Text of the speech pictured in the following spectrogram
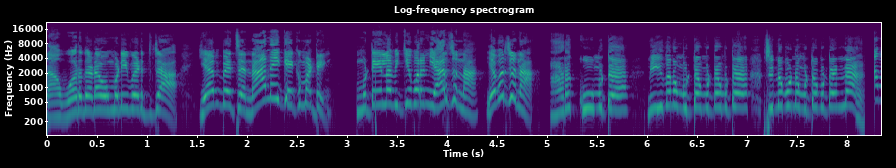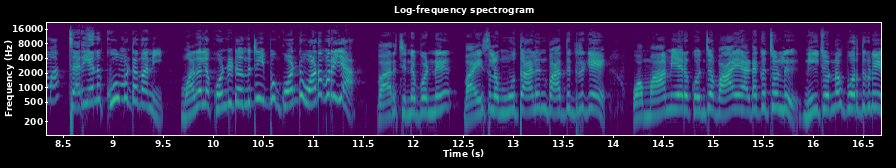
நான் ஒரு தடவை முடிவு எடுத்துட்டா? என் பேச்ச நானே கேட்க மாட்டேன். முட்டையெல்லாம் விக்க போறேன்னு யார் சொன்னா? எவர் சொன்னா? அட கூமுட்டை. நீ தானே முட்டை முட்டை முட்டை. சின்ன பொண்ணு முட்டை முட்டை என்ன ஆமா சரியான கூமுட்டை தான் நீ. முதல்ல கொண்டுட்டு வந்துட்டு இப்போ கொண்டு ஓட போறியா? வார சின்ன பொண்ணு வயசுல மூத்த ஆளுன்னு பாத்துட்டு இருக்கேன் உன் மாமியார கொஞ்சம் வாயை அடக்க சொல்லு. நீ சொன்னா பொறுத்துக்கிடு.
